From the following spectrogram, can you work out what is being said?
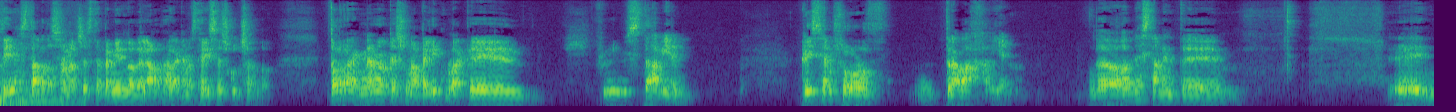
días, tardes o noches, dependiendo de la hora a la que me estéis escuchando. Thor Ragnarok es una película que... está bien. Chris Hemsworth trabaja bien. Honestamente... eh,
